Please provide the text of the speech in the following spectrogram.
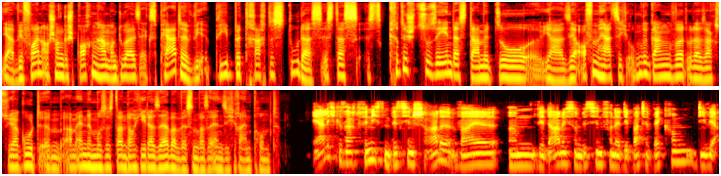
ja, wir vorhin auch schon gesprochen haben und du als Experte, wie, wie betrachtest du das? Ist das ist kritisch zu sehen, dass damit so ja, sehr offenherzig umgegangen wird oder sagst du, ja gut, ähm, am Ende muss es dann doch jeder selber wissen, was er in sich reinpumpt? Ehrlich gesagt finde ich es ein bisschen schade, weil ähm, wir dadurch so ein bisschen von der Debatte wegkommen, die wir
